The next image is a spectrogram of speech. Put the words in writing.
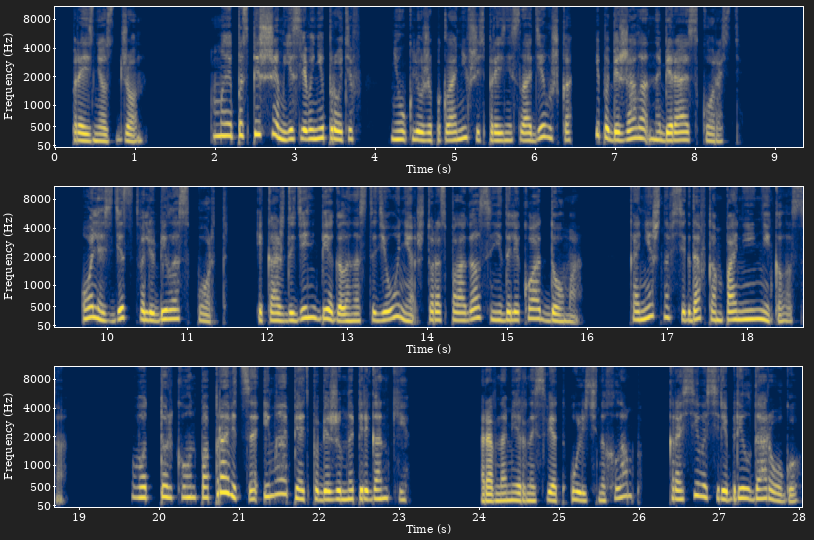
— произнес Джон. «Мы поспешим, если вы не против», — неуклюже поклонившись, произнесла девушка и побежала, набирая скорость. Оля с детства любила спорт и каждый день бегала на стадионе, что располагался недалеко от дома. Конечно, всегда в компании Николаса. Вот только он поправится, и мы опять побежим на перегонки. Равномерный свет уличных ламп красиво серебрил дорогу.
